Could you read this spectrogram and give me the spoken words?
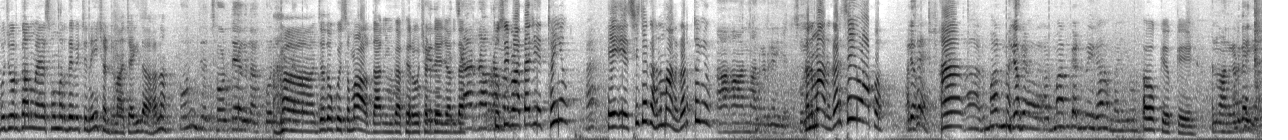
ਬਜ਼ੁਰਗਾਂ ਨੂੰ ਇਸ ਉਮਰ ਦੇ ਵਿੱਚ ਨਹੀਂ ਛੱਡਣਾ ਚਾਹੀਦਾ ਹਨਾ कौन जो छोड़ दे अगला कौन ਹਾਂ ਜਦੋਂ ਕੋਈ ਸੰਭਾਲਦਾ ਨਹੀਂਗਾ ਫਿਰ ਉਹ ਛੱਡਿਆ ਜਾਂਦਾ ਚਾਰ ਬਰਾਬਰ- ਤੁਸੀਂ ਮਾਤਾ ਜੀ ਇੱਥੋਂ ਹੀ ਹੋ ये ऐसी जगह हनुमानगढ़ तो ही हो हाँ हाँ हनुमानगढ़ गई है सुन हनुमानगढ़ से हो आप अच्छा हाँ हनुमान हनुमानगढ़ में रहा मैं ओके ओके हनुमानगढ़ गई है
